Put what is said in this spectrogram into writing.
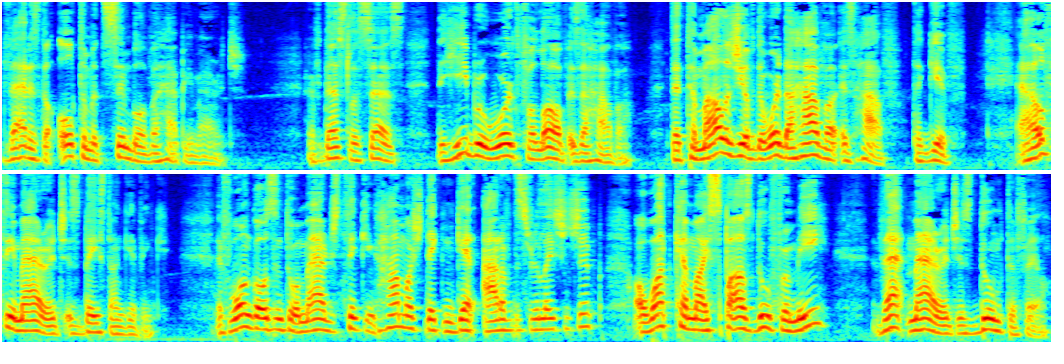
that is the ultimate symbol of a happy marriage. Rav Dessler says the Hebrew word for love is ahava. The etymology of the word ahava is have, to give. A healthy marriage is based on giving. If one goes into a marriage thinking how much they can get out of this relationship, or what can my spouse do for me, that marriage is doomed to fail.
